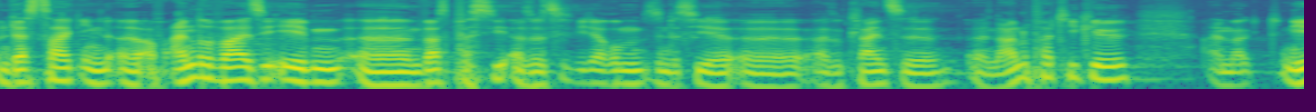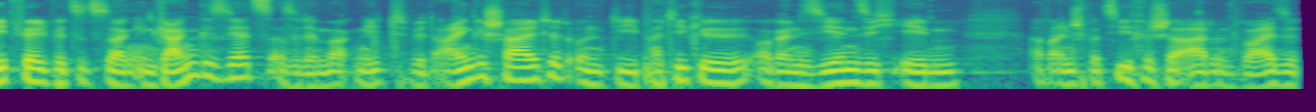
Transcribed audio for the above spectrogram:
Und das zeigt Ihnen äh, auf andere Weise eben, äh, was passiert. Also wiederum sind das hier äh, also kleinste äh, Nanopartikel. Ein Magnetfeld wird sozusagen in Gang gesetzt, also der Magnet wird eingeschaltet und die Partikel organisieren sich eben auf eine spezifische Art und Weise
